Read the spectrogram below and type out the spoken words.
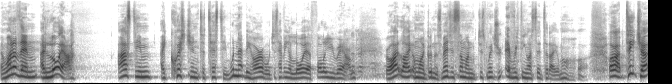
And one of them, a lawyer, asked him a question to test him. Wouldn't that be horrible, just having a lawyer follow you around right? Like, oh my goodness, imagine someone just went through everything I said today. Oh, oh. All right, teacher,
